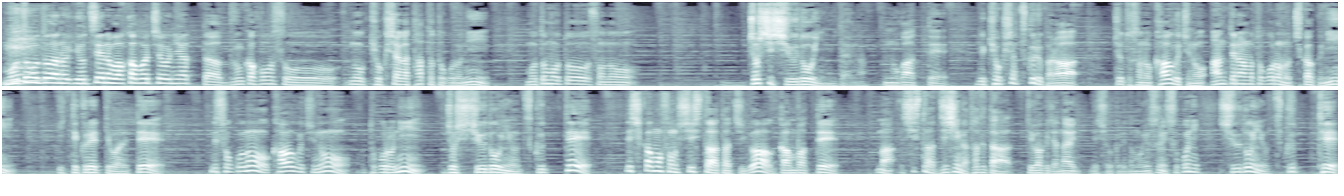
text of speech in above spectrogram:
もともとあの四谷の若葉町にあった文化放送の局舎が建ったところにもともとその女子修道院みたいなのがあってで局舎作るからちょっとその川口のアンテナのところの近くに行ってくれって言われてでそこの川口のところに女子修道院を作ってでしかもそのシスターたちが頑張って、まあ、シスター自身が建てたっていうわけじゃないでしょうけれども要するにそこに修道院を作って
